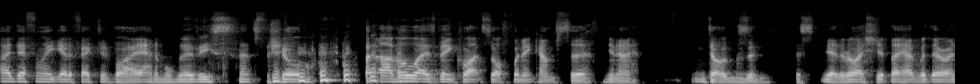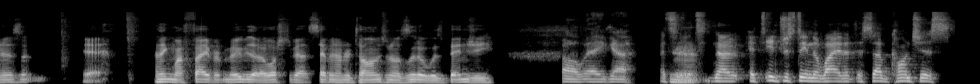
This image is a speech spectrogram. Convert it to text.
I definitely get affected by animal movies. That's for sure. but I've always been quite soft when it comes to you know dogs and just, yeah the relationship they have with their owners. And yeah, I think my favorite movie that I watched about seven hundred times when I was little was Benji. Oh, there you go. It's, yeah. it's no, it's interesting the way that the subconscious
